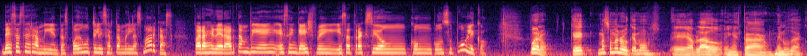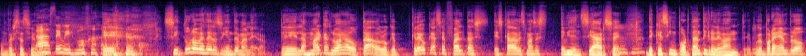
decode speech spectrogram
de esas herramientas pueden utilizar también las marcas para generar también ese engagement y esa atracción con, con su público? Bueno, que más o menos lo que hemos eh, hablado en esta menuda conversación. Así mismo. Eh, si tú lo ves de la siguiente manera, eh, las marcas lo han adoptado. Lo que creo que hace falta es, cada vez más evidenciarse de que es importante y relevante. Porque, por ejemplo,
